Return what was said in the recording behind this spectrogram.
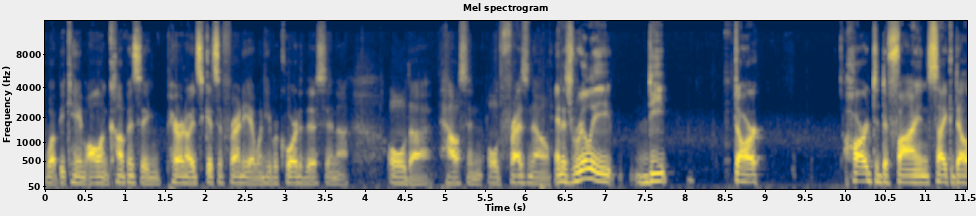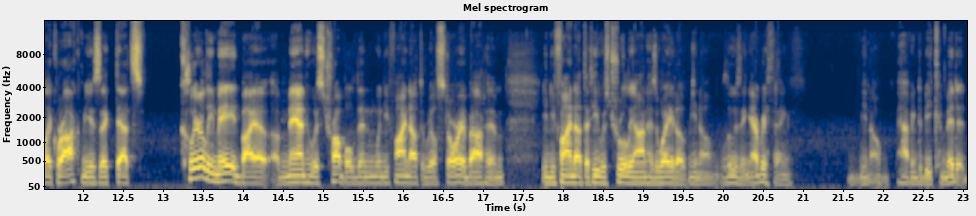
what became all-encompassing paranoid schizophrenia when he recorded this in an old uh, house in Old Fresno. And it's really deep, dark, hard to define psychedelic rock music that's clearly made by a, a, man who was troubled. And when you find out the real story about him, and you find out that he was truly on his way to, you know, losing everything, you know, having to be committed,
